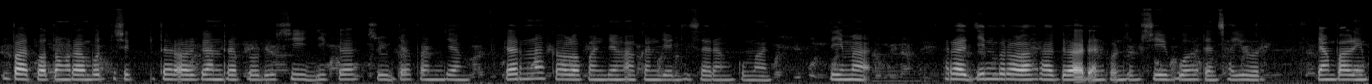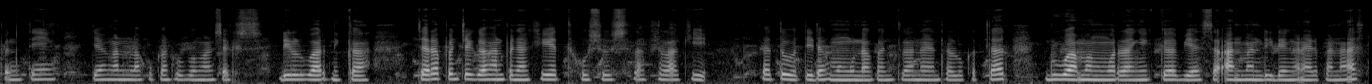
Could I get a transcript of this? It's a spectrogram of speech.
4. Potong rambut di sekitar organ reproduksi jika sudah panjang karena kalau panjang akan jadi sarang kuman 5. Rajin berolahraga dan konsumsi buah dan sayur yang paling penting jangan melakukan hubungan seks di luar nikah cara pencegahan penyakit khusus laki-laki satu, tidak menggunakan celana yang terlalu ketat. Dua, mengurangi kebiasaan mandi dengan air panas.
